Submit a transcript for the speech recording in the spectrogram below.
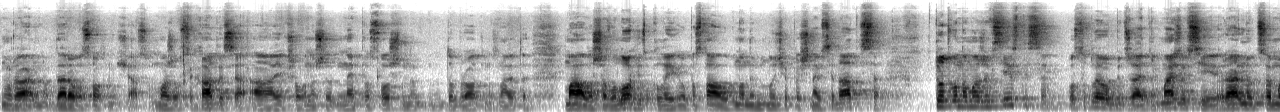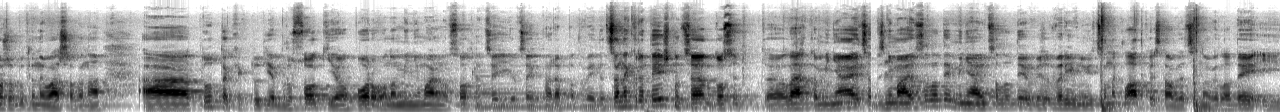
ну реально, дерево сохне з часом, може всихатися, а якщо воно ще не просушене, добротно, знаєте, мало ще вологість, коли його поставили, воно неминуче почне всідатися. Тут воно може всістися, особливо бюджетні. Майже всі. Реально, це може бути не ваша вина. А тут, так як тут є брусок, є опора, воно мінімально всохнеться і оцей перепад вийде. Це не критично, це досить е, легко міняється. Знімаються лади, міняються лади, ви- вирівнюється накладка і ставляться нові лади. І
